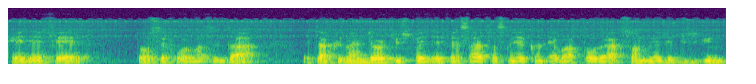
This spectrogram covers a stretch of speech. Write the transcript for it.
pdf dosya formatında ve takriben 400 pdf sayfasına yakın ebatlı olarak son derece düzgün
